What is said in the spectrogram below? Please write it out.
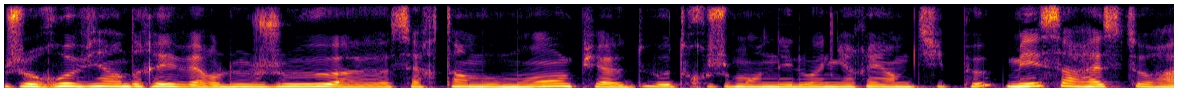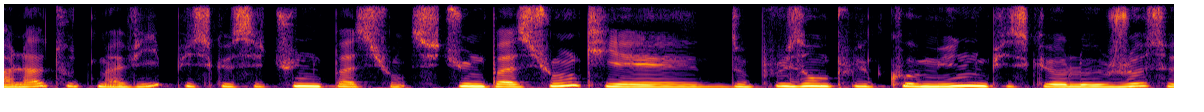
je reviendrai vers le jeu à certains moments, puis à d'autres, je m'en éloignerai un petit peu, mais ça restera là toute ma vie puisque c'est une passion. C'est une passion qui est de plus en plus commune puisque le jeu se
